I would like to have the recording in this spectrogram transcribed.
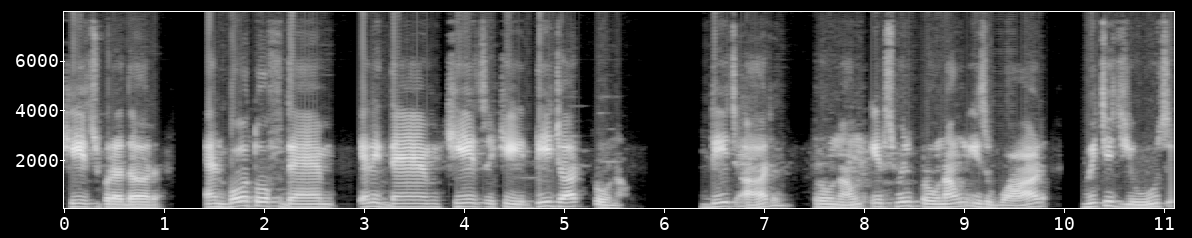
his brother, and both of them, any them, his, he. These are pronoun. These are pronoun. It means pronoun is word which is used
